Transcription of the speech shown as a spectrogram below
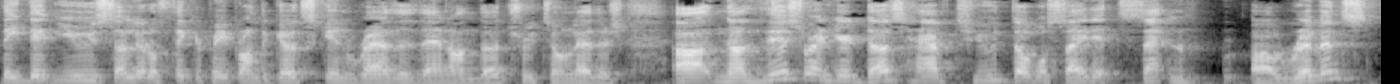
They did use a little thicker paper on the goatskin rather than on the true tone leathers. Uh, now this right here does have two double-sided satin uh, ribbons.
